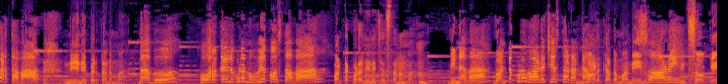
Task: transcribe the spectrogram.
పడతావా? నేనే పెడతానమ్మా. బాబు కూరగాయలు కూడా నువ్వే కోస్తావా? వంట కూడా నేనే చేస్తానమ్మా. విన్నావా? వంట కూడా వాడే చేస్తాడంట. వాడ కాదమ్మా నేను. సారీ ఇట్స్ ఓకే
